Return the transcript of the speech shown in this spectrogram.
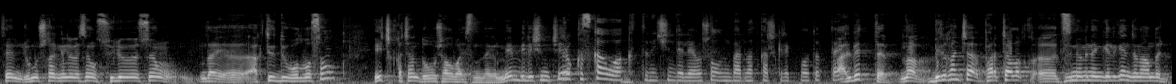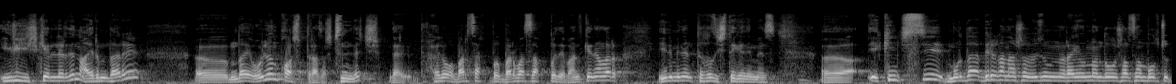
сен жумушка келбесең сүйлөбөсөң мындай э, активдүү болбосоң эч качан добуш албайсың деген. Менин билишимче бирок кыска убакыттын ичинде эле ошонун баарын аткарыш керек болуп атат да албетте. Мына бир канча партиялык э, тизме менен келген жанагындай ири ишкерлердин айрымдары э, мындай ойлонуп калышыптыр азыр чын элечи мындай шайлоого барсакпы барбасакпы деп. Анткени алар эл менен тыгыз иштеген эмес. Экинчиси мурда бир гана ошол өзүмдүн районуман добуш алсам болчу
